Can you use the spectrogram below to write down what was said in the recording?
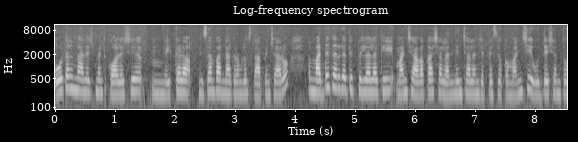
హోటల్ మేనేజ్మెంట్ కాలేజ్ ఇక్కడ నిజామాబాద్ నగరంలో స్థాపించారు. మధ్యతరగతి పిల్లలకి మంచి అవకాశాలు అందించాలని చెప్పేసి ఒక మంచి ఉద్దేశంతో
